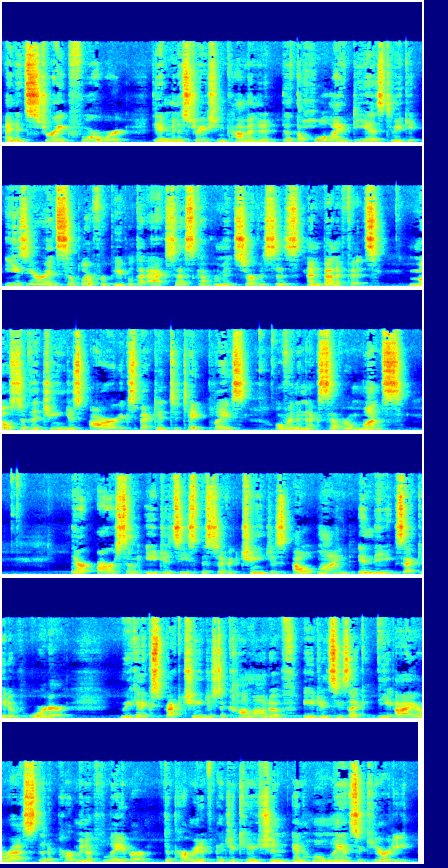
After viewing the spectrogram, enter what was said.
and it's straightforward. The administration commented that the whole idea is to make it easier and simpler for people to access government services and benefits. Most of the changes are expected to take place over the next several months there are some agency specific changes outlined in the executive order. We can expect changes to come out of agencies like the IRS, the Department of Labor, Department of Education, and Homeland Security.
